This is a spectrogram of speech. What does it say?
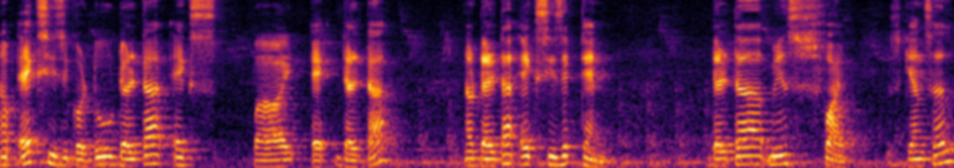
now x is equal to delta x by a, delta now delta x is a 10 delta means 5 cancel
